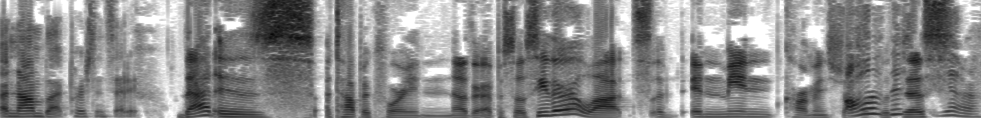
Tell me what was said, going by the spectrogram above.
a non-black person said it. That is a topic for another episode. See, there are lots of, and me and Carmen struggled All of with this, this. yeah.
